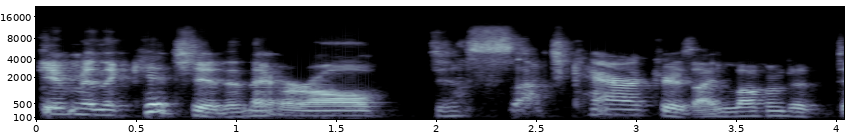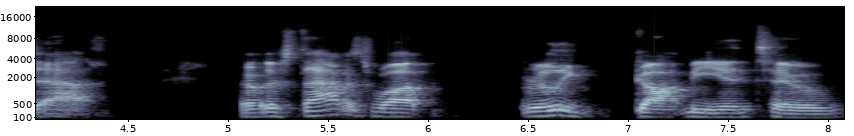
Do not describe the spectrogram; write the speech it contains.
give them in the kitchen. And they were all just such characters. I love them to death. Was, that was what really got me into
